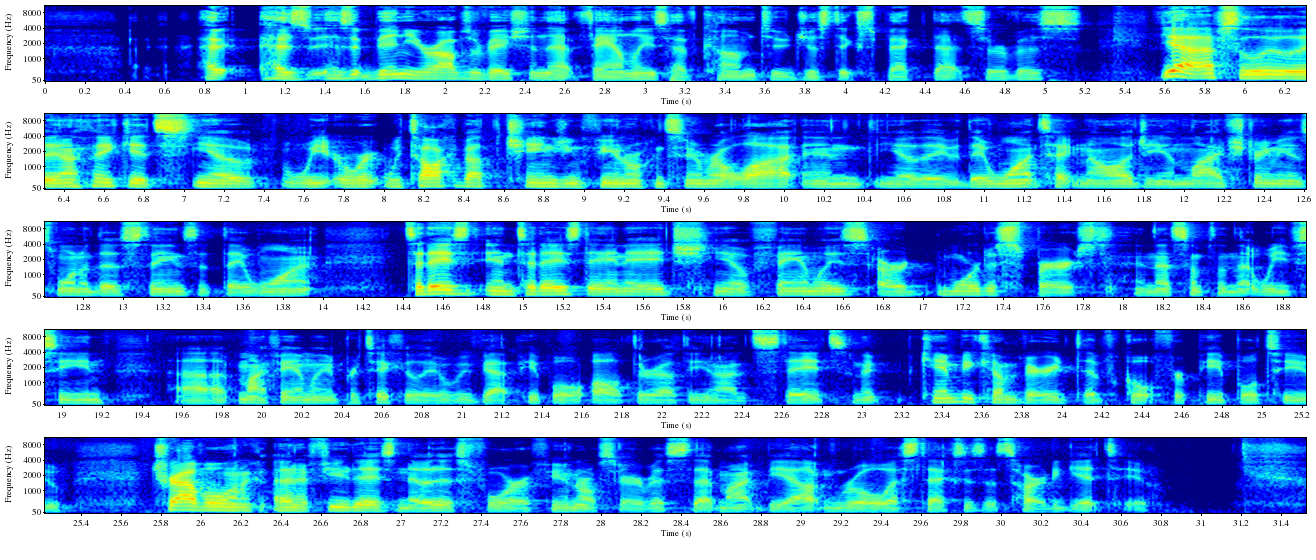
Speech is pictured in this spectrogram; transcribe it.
has has it been your observation that families have come to just expect that service? Yeah, absolutely. I think it's you know we we talk about the changing funeral consumer a lot, and you know they they want technology, and live streaming is one of those things that they want today's in today's day and age, you know, families are more dispersed, and that's something that we've seen. Uh, my family in particular, we've got people all throughout the United States, and it can become very difficult for people to travel in a, in a few days' notice for a funeral service that might be out in rural West Texas. It's hard to get to.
